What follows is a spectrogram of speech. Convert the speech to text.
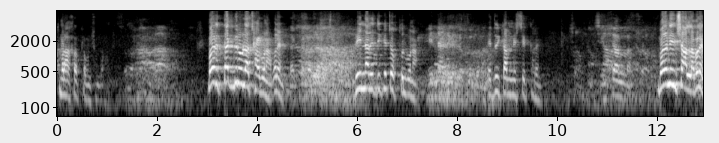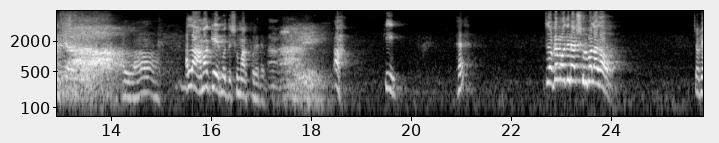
তোমার আখরাত কেমন সুন্দর হয় বলেন তাকবিরুল্লাহ ছাড়বো না বলেন। ভিন্নারির দিকে চোখ তুলবো না দিকে চোখ তুলবো না। এই দুই কাম নিশ্চিত করেন। বলেন ইনশাআল্লাহ বলেন। আল্লাহ। আল্লাহ আমাকে এর মধ্যে সুমার করে দেন। আহ কি? হ্যাঁ? চোখে মদিনার সুরমা লাগাও। চোখে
